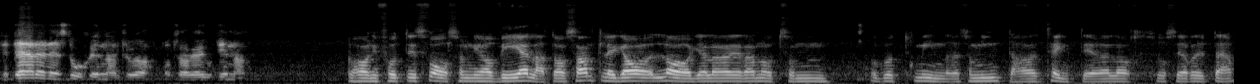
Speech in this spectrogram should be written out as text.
Det där är det en stor skillnad tror jag mot vad vi har gjort innan. Har ni fått det svar som ni har velat av samtliga lag eller är det något som och gått mindre som ni inte har tänkt er eller hur ser det ut där?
